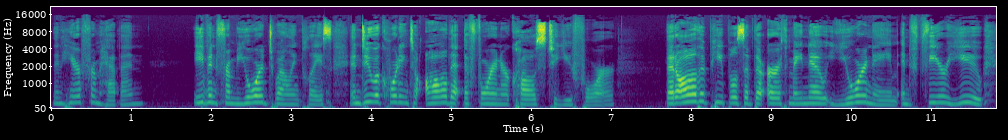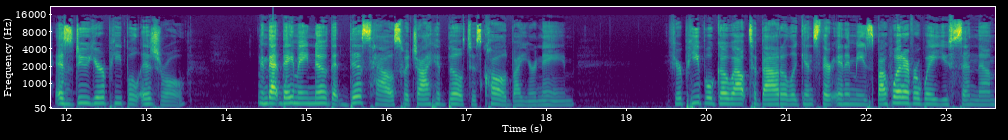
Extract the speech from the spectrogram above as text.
then hear from heaven, even from your dwelling place, and do according to all that the foreigner calls to you for, that all the peoples of the earth may know your name and fear you as do your people Israel, and that they may know that this house which I have built is called by your name. If your people go out to battle against their enemies by whatever way you send them,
